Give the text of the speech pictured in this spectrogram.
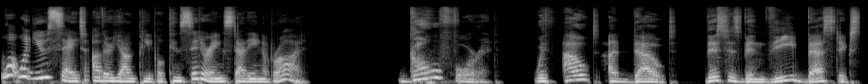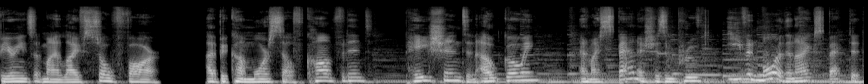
What would you say to other young people considering studying abroad? Go for it. Without a doubt, this has been the best experience of my life so far. I've become more self confident, patient, and outgoing, and my Spanish has improved even more than I expected.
